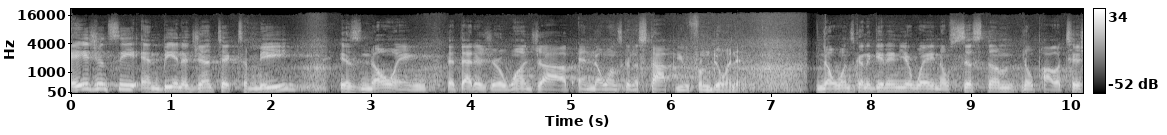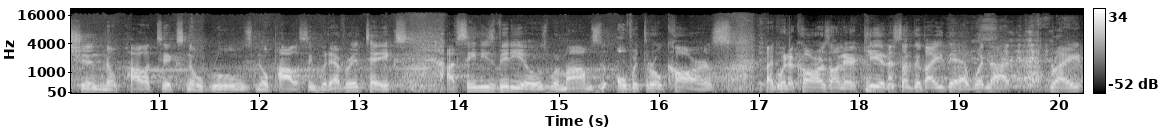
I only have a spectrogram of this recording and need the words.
Agency and being agentic to me is knowing that that is your one job and no one's gonna stop you from doing it. No one's going to get in your way, no system, no politician, no politics, no rules, no policy, whatever it takes. I've seen these videos where moms overthrow cars, like when a car's on their kid or something like that, whatnot, right?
